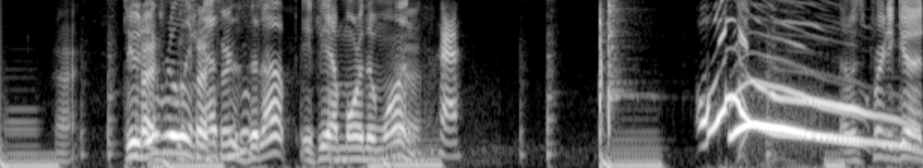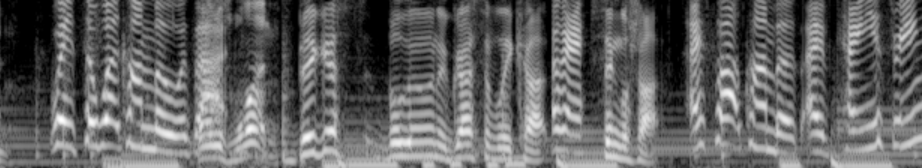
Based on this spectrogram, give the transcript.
All right. Dude, Try- it really messes single? it up if you have more than one. Okay. That was pretty good. Wait, so what combo was that? That was one. Biggest balloon aggressively cut. Okay. Single shot. I swap combos. I have tiniest ring,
